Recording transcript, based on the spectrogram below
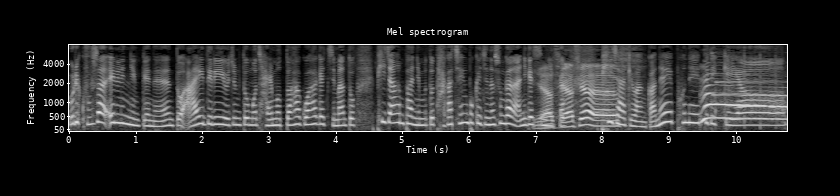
우리 9412님께는 또 아이들이 요즘 또 뭐 잘못도 하고 하겠지만 또 피자 한 판이면 또 다 같이 행복해지는 순간 아니겠습니까? Yes, yes, yes. 피자 교환권을 보내드릴게요.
